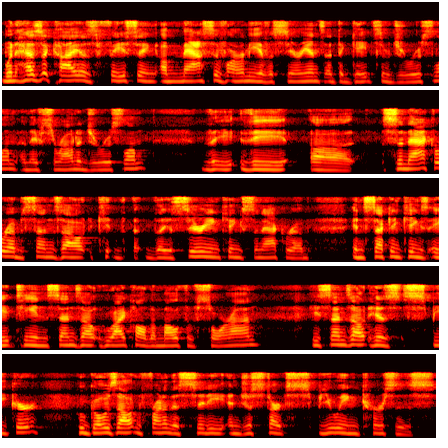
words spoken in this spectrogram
When Hezekiah is facing a massive army of Assyrians at the gates of Jerusalem and they've surrounded Jerusalem, the, the uh, Sennacherib sends out, the Assyrian king Sennacherib in 2 Kings 18 sends out who I call the mouth of Sauron. He sends out his speaker who goes out in front of the city and just starts spewing curses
